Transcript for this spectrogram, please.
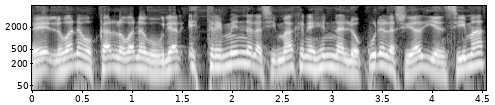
Eh, lo van a buscar, lo van a googlear. Es tremenda las imágenes, es una locura la ciudad y encima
